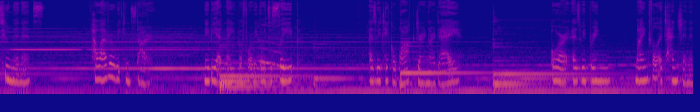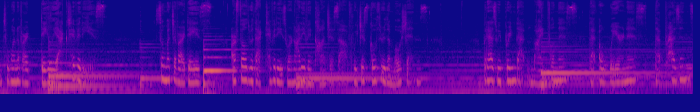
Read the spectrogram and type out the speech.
two minutes, however we can start, maybe at night before we go to sleep, as we take a walk during our day or as we bring mindful attention into one of our daily activities. So much of our days are filled with activities we're not even conscious of. We just go through the motions. But as we bring that mindfulness, presence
